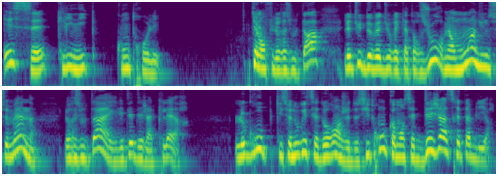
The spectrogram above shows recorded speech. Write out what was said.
essai clinique contrôlé. Quel en fut le résultat? L'étude devait durer 14 jours, mais en moins d'une semaine, le résultat, il était déjà clair. Le groupe qui se nourrissait d'oranges et de citron commençait déjà à se rétablir.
